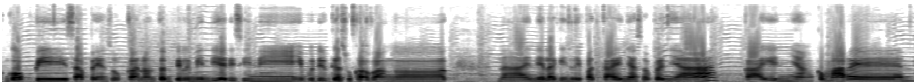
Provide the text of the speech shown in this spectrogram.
gopi. Siapa yang suka nonton film India di sini? Ibu Dirga suka banget. Nah ini lagi ngelipat kain ya softnya kain yang kemarin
